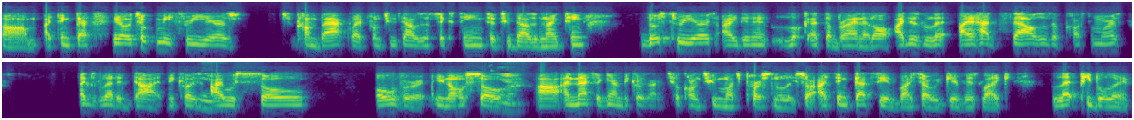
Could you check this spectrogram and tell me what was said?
Um, I think that you know it took me three years come back, like from 2016 to 2019. Those three years, I didn't look at the brand at all. I just let I had thousands of customers. I just let it die because yeah. I was so over it, you know. So, yeah. uh, and that's again because I took on too much personally. So I think that's the advice I would give is like let people in,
